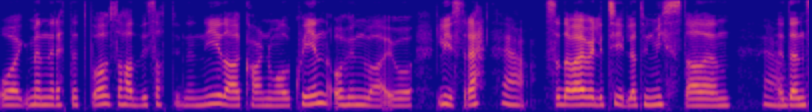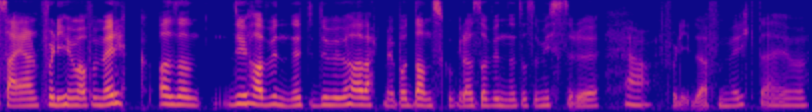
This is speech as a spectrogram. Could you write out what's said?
Og, men rett etterpå så hadde de satt inn en ny, da, Carnival Queen, og hun var jo lysere. Ja. Så det var veldig tydelig at hun mista den, Ja. den seieren fordi hun var for mørk. Altså, du har vunnet, du har vært med på dansekonkurranse og vunnet, og så mister du Ja. fordi du er for mørk. Det er jo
